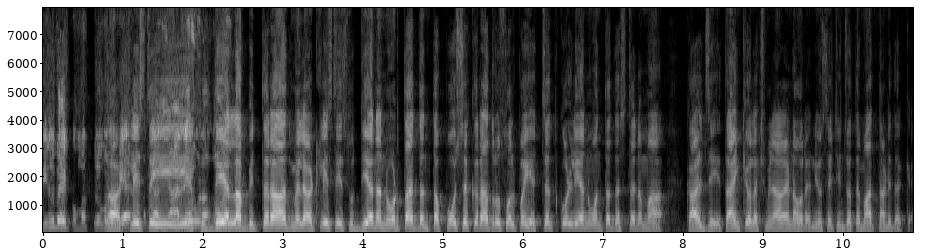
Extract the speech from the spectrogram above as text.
ನಿಲ್ಬೇಕು ಮಕ್ಕಳು ಅಟ್ಲೀಸ್ಟ್ ಈ ಸುದ್ದಿ ಎಲ್ಲ ಬಿತ್ತರ ಆದ್ಮೇಲೆ ಅಟ್ಲೀಸ್ಟ್ ಈ ಸುದ್ದಿಯನ್ನ ನೋಡ್ತಾ ಇದ್ದಂತ ಪೋಷಕರಾದ್ರೂ ಸ್ವಲ್ಪ ಎಚ್ಚೆತ್ಕೊಳ್ಳಿ ಅನ್ನುವಂಥದ್ದಷ್ಟೇ ನಮ್ಮ ಕಾಳಜಿ ಥ್ಯಾಂಕ್ ಯು ಲಕ್ಷ್ಮೀನಾರಾಯಣ ಅವರೇ ನ್ಯೂಸ್ ಏಟಿನ್ ಜೊತೆ ಮಾತನಾಡಿದ್ದಕ್ಕೆ.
